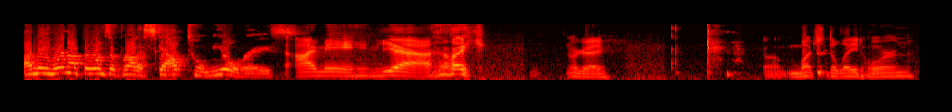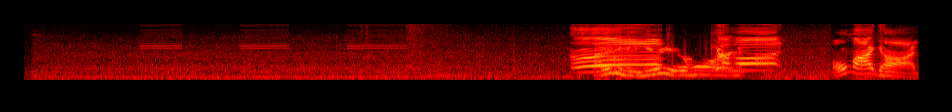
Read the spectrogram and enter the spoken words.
I mean, we're not the ones that brought a scout to a mule race. I mean, yeah, like. Okay. Uh, much delayed horn. I didn't even hear your horn. Oh, Come on! Oh my God!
